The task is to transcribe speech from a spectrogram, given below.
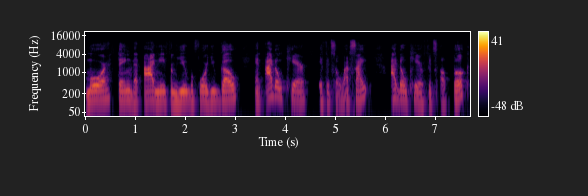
more thing that I need from you before you go. And I don't care if it's a website, I don't care if it's a book.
